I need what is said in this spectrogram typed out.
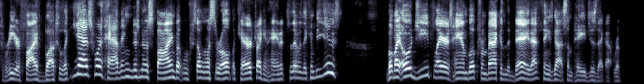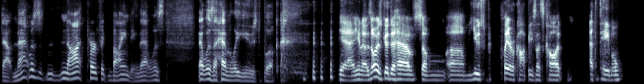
three or five bucks. I was like, yeah, it's worth having. There's no spine, but if someone wants to roll up a character, I can hand it to them and they can be used. But my OG player's handbook from back in the day, that thing's got some pages that got ripped out, and that was not perfect binding. That was that was a heavily used book. Yeah, you know, it's always good to have some um, used player copies, let's call it, at the table.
